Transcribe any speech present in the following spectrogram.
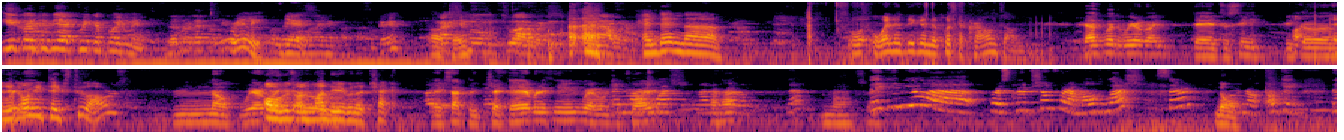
is going to be a quick appointment. Really? Yes. Okay? Okay. Maximum two hours. One hour. And then, uh, wh- when are they going to put the crowns on? That's what we're going to, to see because and it we- only takes two hours? no we're Oh, going on to, Monday you're going to check. exactly check everything we're going to And try mouthwash, not Uh-huh. another. Yeah? no They give you a prescription for a mouthwash, sir? No. Or no? Okay. The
